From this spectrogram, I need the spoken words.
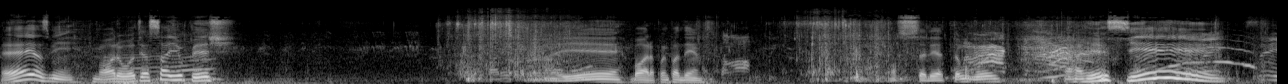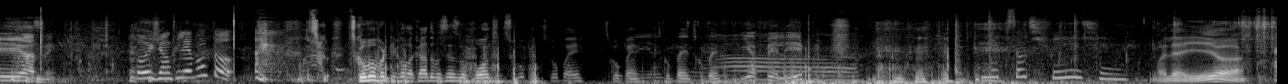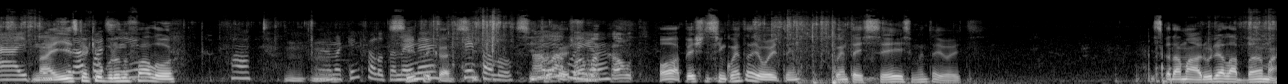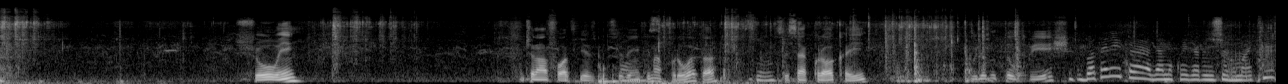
É, Yasmin. Uma hora ou outra ia sair o peixe. Aí, bora, põe pra dentro. Nossa, ele é tão gordo. Aí sim! Isso aí, Yasmin. Foi o João que levantou. Descu- Desculpa por ter colocado vocês no ponto. Desculpa, desculpa aí. Desculpa aí, desculpa aí, desculpa aí. E a Felipe? Felipe Saltfish. Olha aí, ó. Ah, Na isca que o Bruno falou. Fato. Ah, mas quem falou também, Cítrica. né? Quem falou? Cítrica. Ah, Country. Ó, peixe de 58, hein? 56, 58. Isca da Marulha, Alabama. Show, hein? Vamos tirar uma foto aqui. Você vem aqui na proa, tá? Sim. Você se acroca aí. Cuida do teu peixe. Bota ele aí pra dar uma coisa pra gente arrumar aqui.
